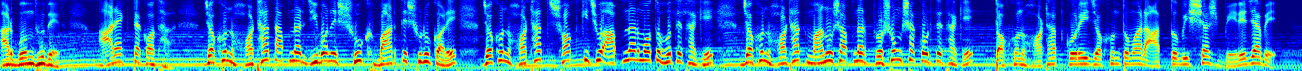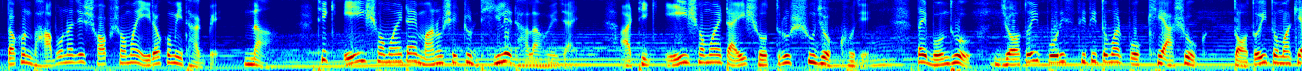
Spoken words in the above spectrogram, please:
আর বন্ধুদের আর একটা কথা, যখন হঠাৎ আপনার জীবনে সুখ বাড়তে শুরু করে, যখন হঠাৎ সব কিছু আপনার মতো হতে থাকে, যখন হঠাৎ মানুষ আপনার প্রশংসা করতে থাকে, তখন হঠাৎ করেই যখন তোমার আত্মবিশ্বাস বেড়ে যাবে, তখন ভাবো না যে সব সময় এরকমই থাকবে। না, ঠিক এই সময়টায় মানুষ একটু ঢিলে ঢালা হয়ে যায়। আর ঠিক এই সময়টাই শত্রুর সুযোগ খোঁজে। তাই বন্ধু, যতই পরিস্থিতি তোমার পক্ষে আসুক, ততই তোমাকে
